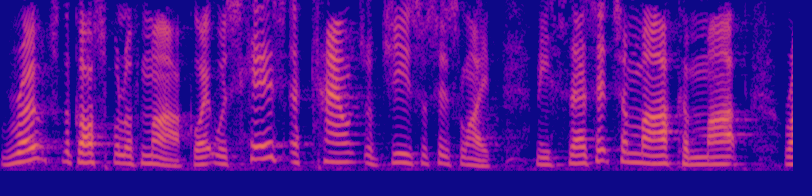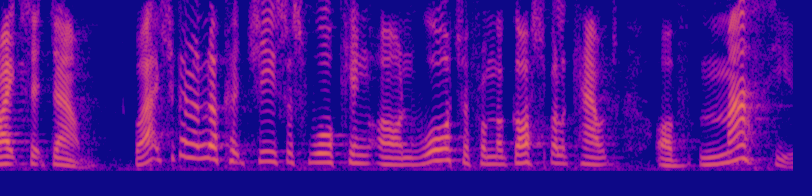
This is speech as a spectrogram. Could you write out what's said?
wrote the Gospel of Mark, or it was his account of Jesus' life. And he says it to Mark, and Mark writes it down. We're actually going to look at Jesus walking on water from the Gospel account of Matthew.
